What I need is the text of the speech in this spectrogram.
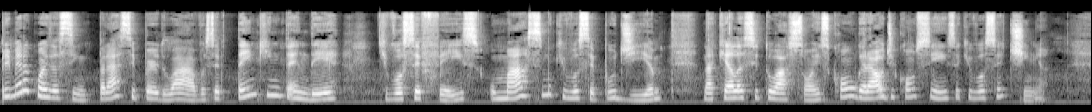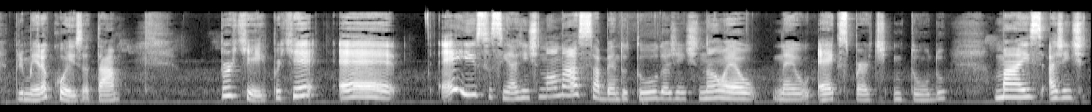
Primeira coisa assim, para se perdoar, você tem que entender que você fez o máximo que você podia naquelas situações com o grau de consciência que você tinha. Primeira coisa, tá? Por quê? Porque é é isso, assim, a gente não nasce sabendo tudo, a gente não é o, né, o expert em tudo, mas a gente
